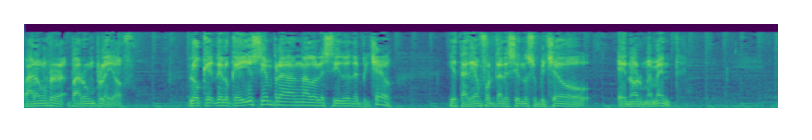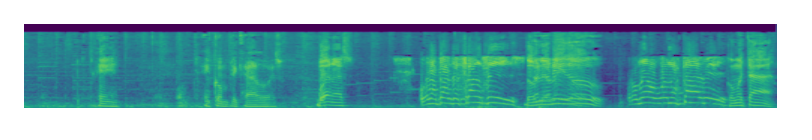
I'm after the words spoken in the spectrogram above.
para un re- para un playoff. Lo que de lo que ellos siempre han adolecido es de picheo y estarían fortaleciendo su picheo enormemente. Sí. Es complicado eso. Buenas. Buenas tardes, Francis. Don Leonido. Romeo, buenas tardes. ¿Cómo está?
